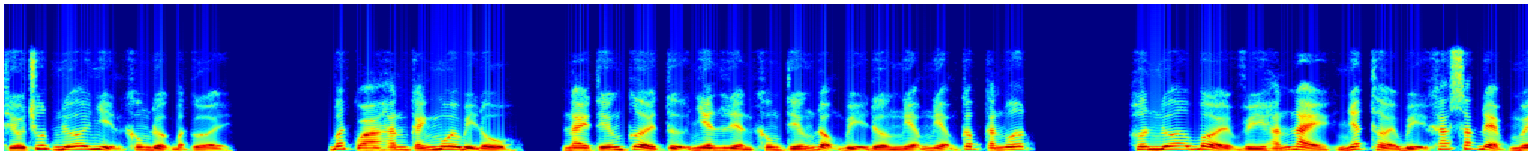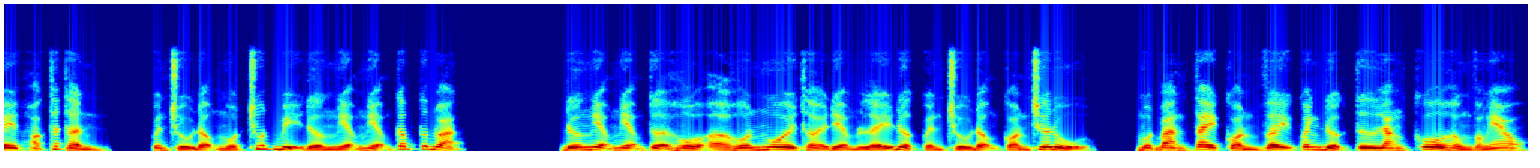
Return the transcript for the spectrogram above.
thiếu chút nữa nhịn không được bật cười. Bất quá hắn cánh môi bị đổ, này tiếng cười tự nhiên liền không tiếng động bị đường niệm niệm cấp cắn ướt. Hơn nữa bởi vì hắn này nhất thời bị khác sắc đẹp mê hoặc thất thần, quyền chủ động một chút bị đường nghiệm nghiệm cấp cấp đoạn. Đường nghiệm nghiệm tựa hồ ở hôn môi thời điểm lấy được quyền chủ động còn chưa đủ, một bàn tay còn vây quanh được tư lăng cô hồng vòng eo,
